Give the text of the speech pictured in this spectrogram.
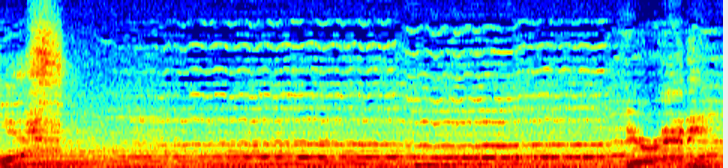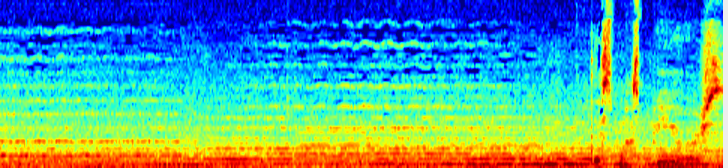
Yes. You're Annie? This must be yours.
